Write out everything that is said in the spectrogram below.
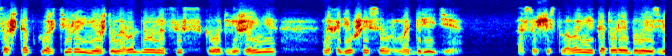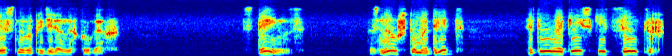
со штаб-квартирой международного нацистского движения, находившейся в Мадриде, о существовании которой было известно в определенных кругах. Стейнс знал, что Мадрид — это европейский центр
